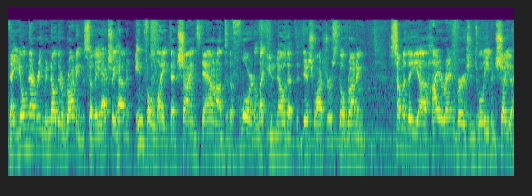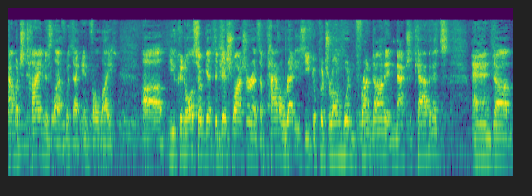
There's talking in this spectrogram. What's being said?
that you'll never even know they're running. So they actually have an info light that shines down onto the floor to let you know that the dishwasher is still running. Some of the uh, higher end versions will even show you how much time is left with that info light. Uh, you can also get the dishwasher as a panel ready, so you can put your own wooden front on it and match the cabinets. And uh,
